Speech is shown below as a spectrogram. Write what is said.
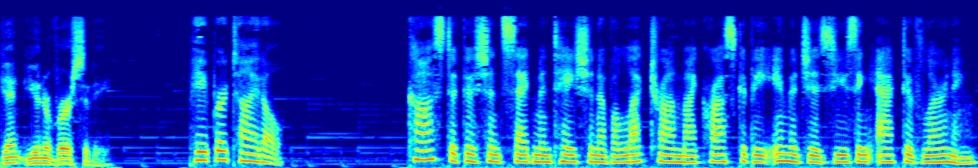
Ghent University. Paper title Cost efficient segmentation of electron microscopy images using active learning.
